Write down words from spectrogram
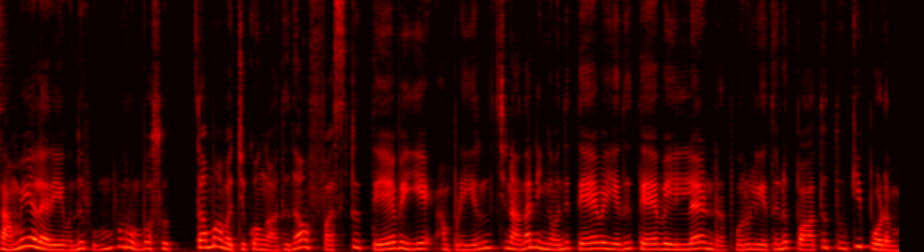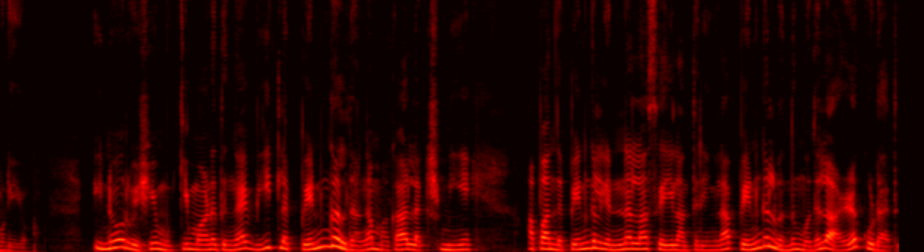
சமையலறையை வந்து ரொம்ப ரொம்ப சுத்தமாக வச்சுக்கோங்க. அதுதான் ஃபஸ்ட்டு தேவையே. அப்படி இருந்துச்சுன்னா தான் நீங்கள் வந்து தேவை எது தேவையில்லைன்ற பொருள் எதுன்னு பார்த்து தூக்கி போட முடியும். இன்னொரு விஷயம் முக்கியமானதுங்க. வீட்டில் பெண்கள் தாங்க மகாலட்சுமியே. அப்போ அந்த பெண்கள் என்னெல்லாம் செய்யலாம் தெரியுங்களா? பெண்கள் வந்து முதல்ல அழக்கூடாது.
